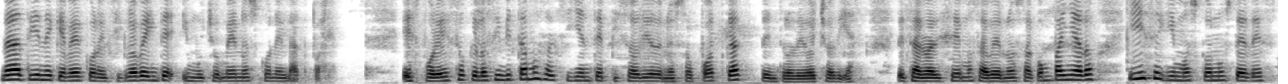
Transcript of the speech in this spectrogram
nada tiene que ver con el siglo XX y mucho menos con el actual. Es por eso que los invitamos al siguiente episodio de nuestro podcast dentro de ocho días. Les agradecemos habernos acompañado y seguimos con ustedes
